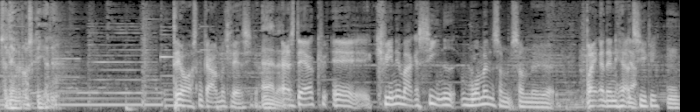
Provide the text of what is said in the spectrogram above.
Så lærer du også skrige det. Det er jo også en gammel klassiker. Ja, det er. Altså, det er jo øh, kvindemagasinet Woman, som, som øh, bringer den her ja. artikel. Mm.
